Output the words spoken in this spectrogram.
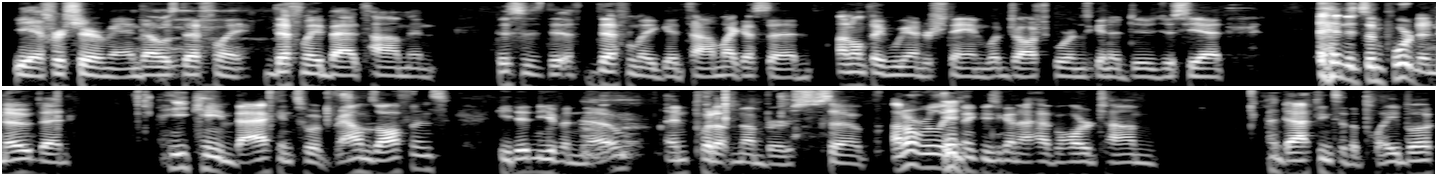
yeah, for sure, man. That was definitely definitely a bad time, and this is de- definitely a good time. Like I said, I don't think we understand what Josh Gordon's going to do just yet, and it's important to note that he came back into a Browns offense he didn't even know and put up numbers. So I don't really Did- think he's going to have a hard time adapting to the playbook.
